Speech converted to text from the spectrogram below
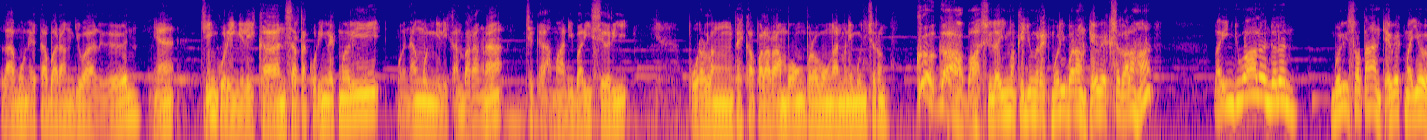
lamun eta barang jualenya cingkuring ngilikan serta kuring rek meli menangun ngilikan barangna cegah mah di bari seri purleng teh kepala rambong perobongan menimun cereng kegabah si lain make jeung rek meli barang dewek segala ha? Lain jualan dalan beli sotanan dewek mah ye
